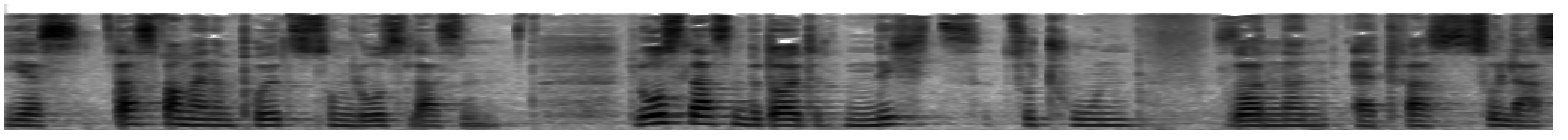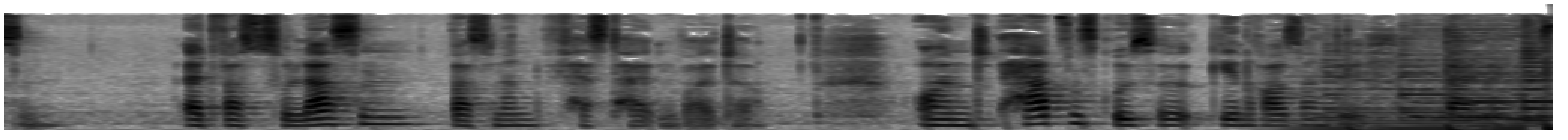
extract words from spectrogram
yes, das war mein Impuls zum Loslassen. Loslassen bedeutet nichts zu tun, sondern etwas zu lassen. Etwas zu lassen, was man festhalten wollte. Und Herzensgrüße gehen raus an dich, deine Lisa.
